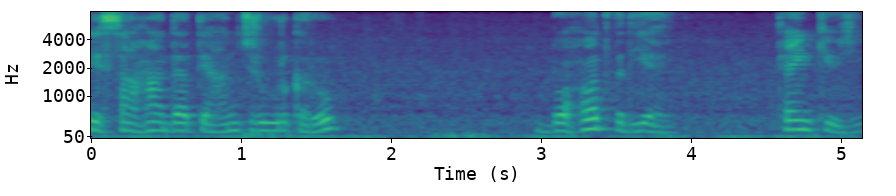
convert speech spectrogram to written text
ਤੇ ਸਾਹਾਂ ਦਾ ਧਿਆਨ ਜ਼ਰੂਰ ਕਰੋ। ਬਹੁਤ ਵਧੀਆ ਹੈ। ਥੈਂਕ ਯੂ ਜੀ।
